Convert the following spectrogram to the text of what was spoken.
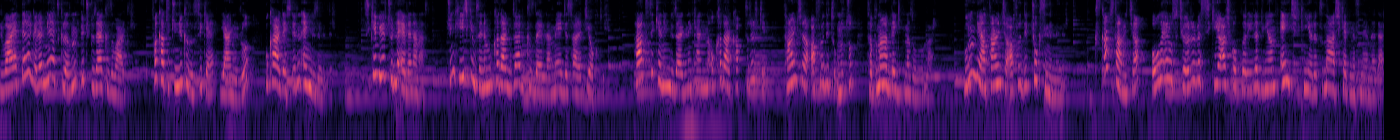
Rivayetlere göre Milet kralının üç güzel kızı vardır. Fakat üçüncü kızı Sike yani Ruh bu kardeşlerin en güzelidir. Sike bir türlü evlenemez. Çünkü hiç kimsenin bu kadar güzel bir kızla evlenmeye cesareti yoktur. Halk Sike'nin güzelliğine kendini o kadar kaptırır ki Tanrıça Afrodit'i unutup tapınağa bile gitmez olurlar. Bunu duyan Tanrıça Afrodit çok sinirlenir. Kıskanç Tanrıça oğlu Eros'u çağırır ve Sike'yi aşk oklarıyla dünyanın en çirkin yaratığına aşık etmesini emreder.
